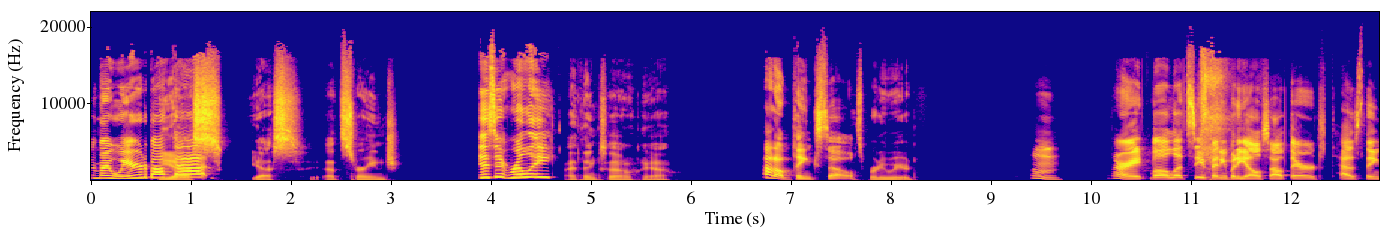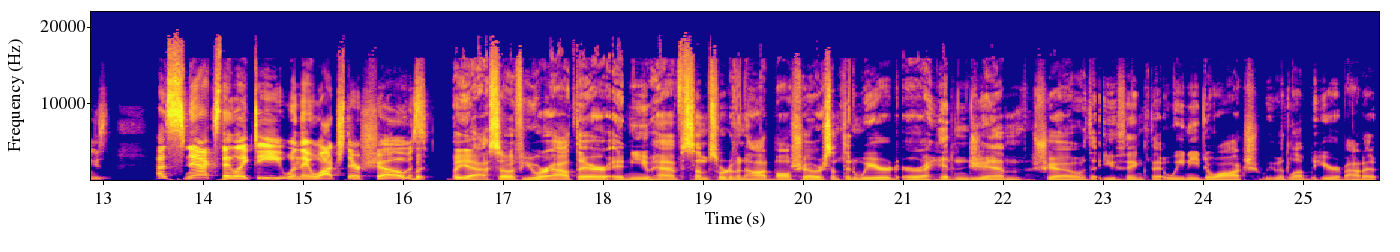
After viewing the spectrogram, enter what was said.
Am I weird about that? Yes. That's strange. Is it really? I think so. Yeah. I don't think so. It's pretty weird. Hmm. All right. Well, let's see if anybody else out there has things has snacks they like to eat when they watch their shows. But but yeah, so if you are out there and you have some sort of an oddball show or something weird or a hidden gem show that you think that we need to watch, we would love to hear about it.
